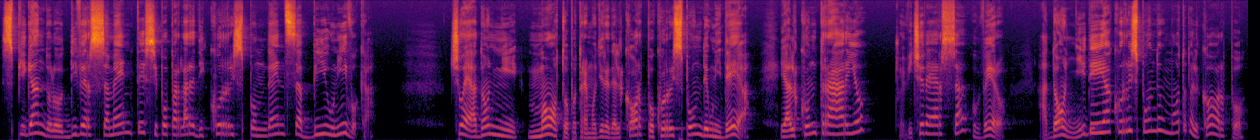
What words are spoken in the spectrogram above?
Spiegandolo diversamente si può parlare di corrispondenza biunivoca, cioè ad ogni moto, potremmo dire, del corpo corrisponde un'idea e al contrario, cioè viceversa, ovvero ad ogni idea corrisponde un moto del corpo.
